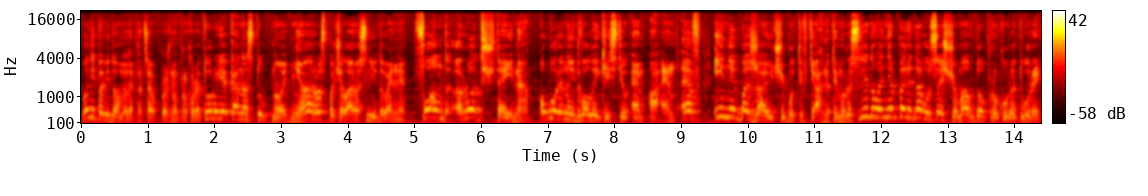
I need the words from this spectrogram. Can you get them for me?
вони повідомили про це окружну прокуратуру, яка наступного дня розпочала розслідування. Фонд Ротштейна, обурений дволикістю МАНФ і не бажаючи бути втягнутим у розслідування, передав усе, що мав до прокуратури.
